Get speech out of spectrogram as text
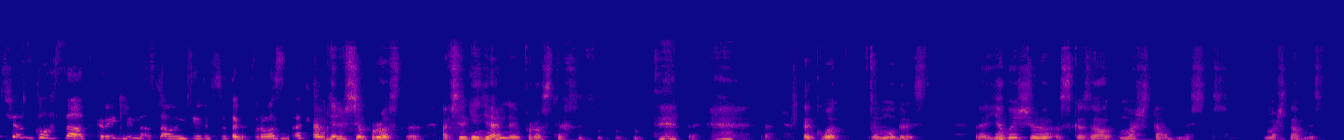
сейчас глаза открыли, на самом деле все так просто. На самом деле все просто, а все гениальное просто. Так вот, мудрость. Я бы еще сказал масштабность. Масштабность.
